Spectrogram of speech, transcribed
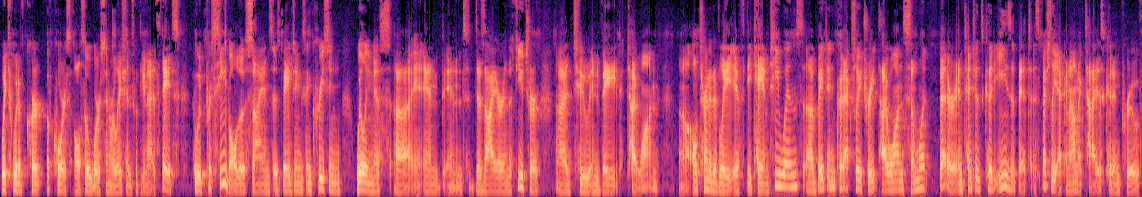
which would, of, cur- of course, also worsen relations with the United States, who would perceive all those signs as Beijing's increasing willingness uh, and and desire in the future uh, to invade Taiwan. Uh, alternatively, if the KMT wins, uh, Beijing could actually treat Taiwan somewhat better and tensions could ease a bit, especially economic ties could improve.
